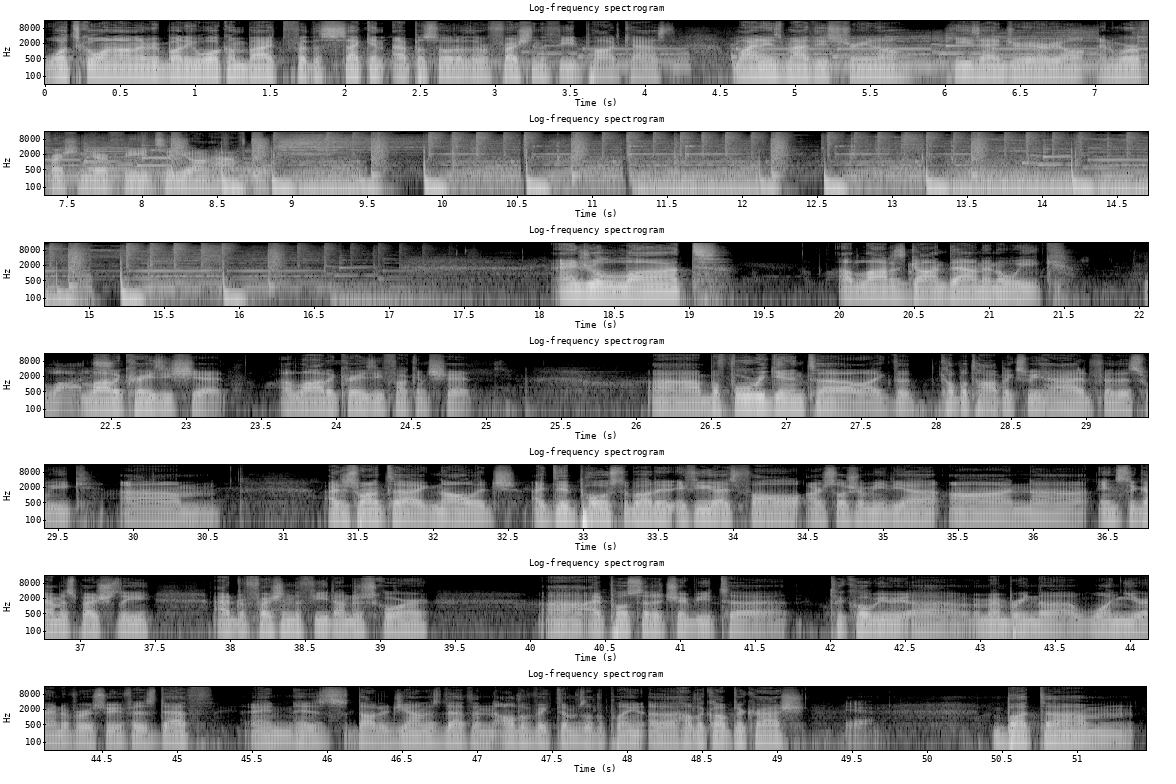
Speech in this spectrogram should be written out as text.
What's going on, everybody? Welcome back for the second episode of the Refreshing the Feed podcast. My name is Matthew Strino. He's Andrew Ariel, and we're refreshing your feed so you don't have to. Andrew, a lot, a lot has gone down in a week. Lots. A lot of crazy shit. A lot of crazy fucking shit. Uh, before we get into like the couple topics we had for this week, um, I just wanted to acknowledge I did post about it. If you guys follow our social media on uh, Instagram, especially at refreshing the feed underscore, uh, I posted a tribute to to Kobe, uh, remembering the one year anniversary of his death and his daughter Gianna's death and all the victims of the plane uh, helicopter crash. yeah. But um,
